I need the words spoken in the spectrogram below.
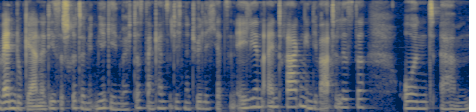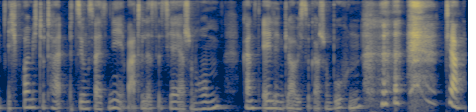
wenn du gerne diese Schritte mit mir gehen möchtest, dann kannst du dich natürlich jetzt in Alien eintragen, in die Warteliste. Und ähm, ich freue mich total, beziehungsweise, nee, Warteliste ist hier ja schon rum. Du kannst Alien, glaube ich, sogar schon buchen. Tja,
